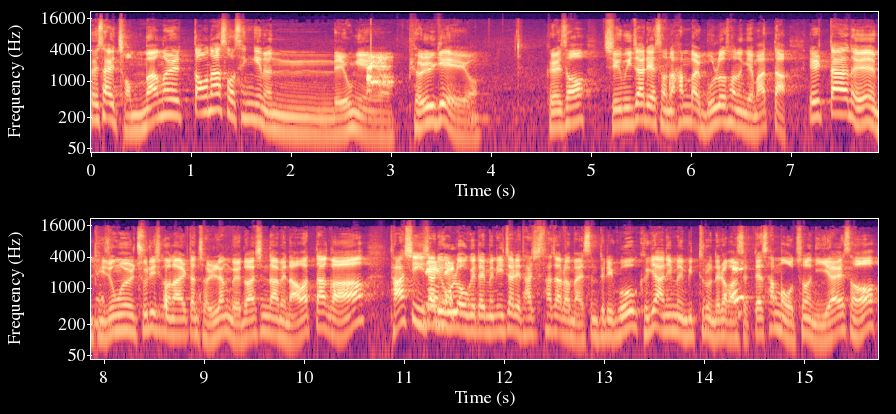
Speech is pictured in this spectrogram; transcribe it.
회사의 전망을 떠나서 생기는 내용이에요. 별개예요. 그래서 지금 이 자리에서는 한 발 물러서는 게 맞다. 일단은 비중을 줄이시거나 일단 전략 매도하신 다음에 나왔다가 다시 이 자리에 네네. 올라오게 되면 이 자리에 다시 사자라는 말씀드리고 그게 아니면 밑으로 내려갔을 때 3만 5천 원 이하에서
